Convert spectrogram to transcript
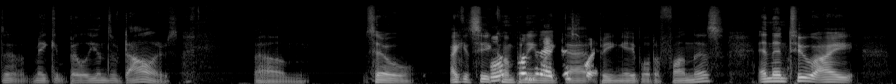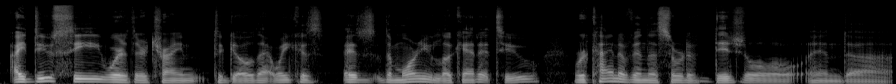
they're making billions of dollars. Um, so I could see a Well, company look at it like that way. being able to fund this, and then too, I I do see where they're trying to go that way because as the more you look at it too, we're kind of in this sort of digital and uh,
